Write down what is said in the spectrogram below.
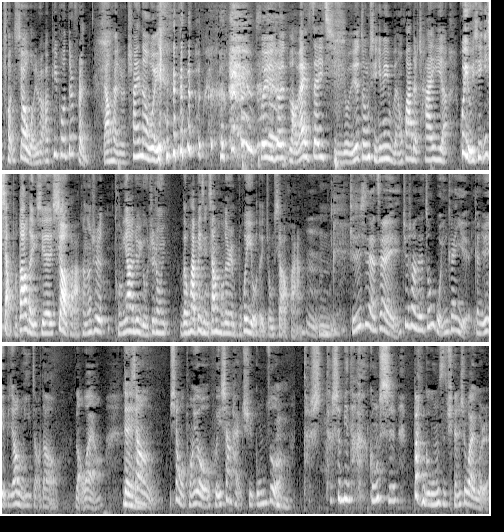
嘲笑我，就说啊 people different，然后他就说 China way。所以说，老外在一起有一些东西，因为文化的差异啊，会有一些意想不到的一些笑话，可能是同样就有这种文化背景相同的人不会有的一种笑话。嗯嗯其实现在在就算在中国，应该也感觉也比较容易找到老外啊。对像像我朋友回上海去工作，他是他身边他 公司半个公司全是外国人。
